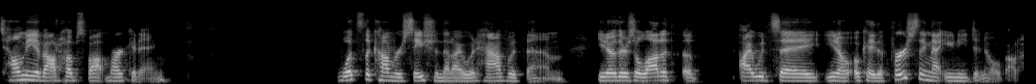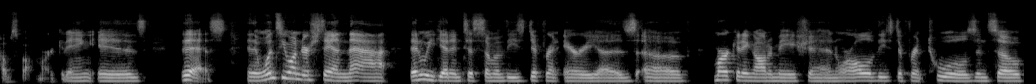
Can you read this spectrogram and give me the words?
"Tell me about HubSpot marketing." What's the conversation that I would have with them? You know, there's a lot of uh, I would say, you know, okay, the first thing that you need to know about HubSpot marketing is this. And then once you understand that, then we get into some of these different areas of marketing automation or all of these different tools. And so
